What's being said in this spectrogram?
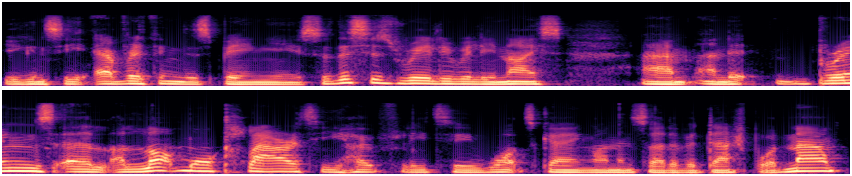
You can see everything that's being used. So this is really, really nice. Um, and it brings a, a lot more clarity, hopefully, to what's going on inside of a dashboard. Now,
